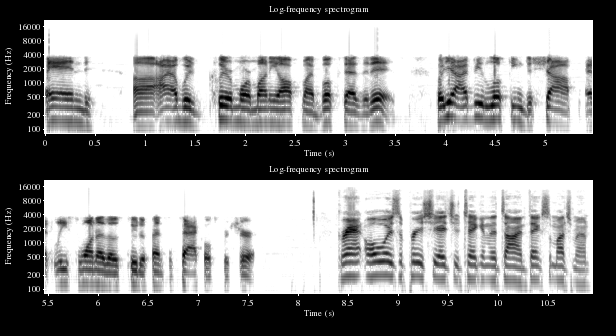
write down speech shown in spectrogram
and uh, I would clear more money off my books as it is. But yeah, I'd be looking to shop at least one of those two defensive tackles for sure. Grant, always appreciate you taking the time. Thanks so much, man.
